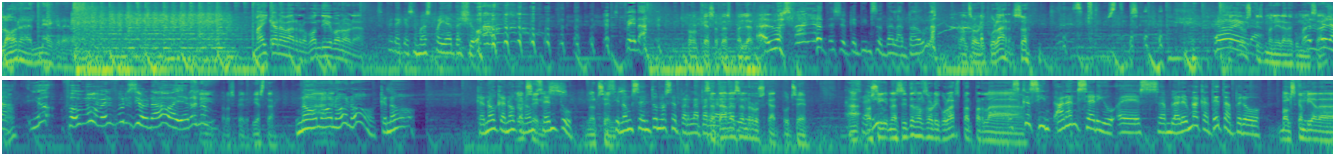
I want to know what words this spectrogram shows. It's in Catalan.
L'Hora Negra. Maica Navarro, bon dia i bona hora. Espera, que se m'ha espatllat això. Espera, Però què se t'ha espatllat? m'ha espatllat això que tinc sota la taula. Els auriculars són... Anem a creus que és manera de començar, espera, jo fa un moment funcionava i ara no... Sí, però espera, ja està. No, no, Ara. no, no, que no... Que no, que no, que No no, em sents, sento. no et sents. Si no em sento, no sé parlar per Se la t'ha ràdio. desenroscat, potser. Ah, o sigui, necessites els auriculars per parlar... És que si, ara en sèrio, eh, semblaré una cateta, però... Vols canviar de...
